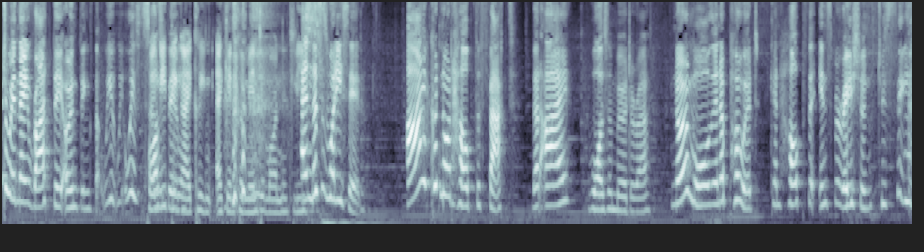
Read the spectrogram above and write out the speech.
it when they write their own things. That we we always It's the only thing I can I can commend him on at least. and this is what he said: I could not help the fact that I was a murderer. No more than a poet can help the inspiration to sing.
